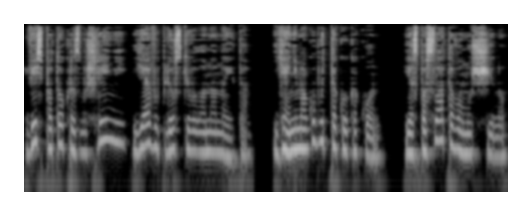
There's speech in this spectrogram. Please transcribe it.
Весь поток размышлений я выплескивала на Нейта. Я не могу быть такой, как он. Я спасла того мужчину.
